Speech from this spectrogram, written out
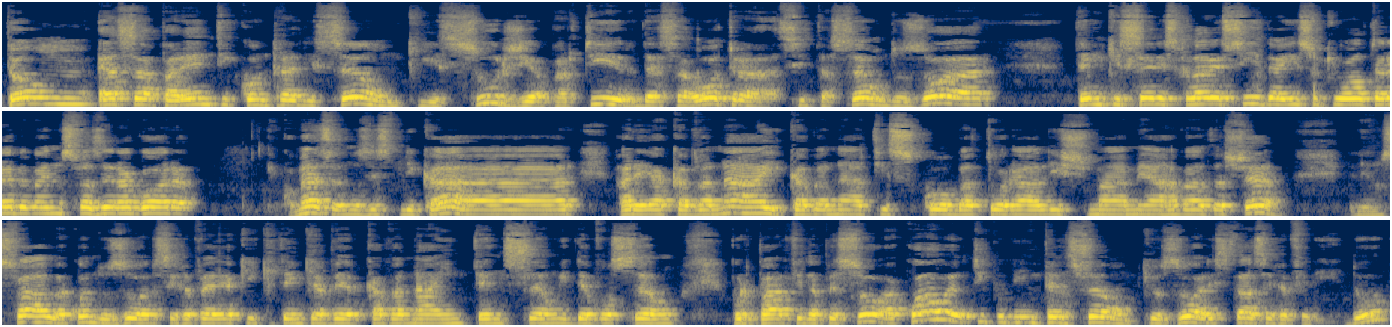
Então, essa aparente contradição que surge a partir dessa outra citação do Zohar tem que ser esclarecida. É isso que o Alter Rebbe vai nos fazer agora começa a nos explicar Harei Kavaná e Kavanat Iskoba Torah Lishma Me'ahavat Hashem. Ele nos fala, quando o Zohar se refere aqui que tem que haver Kavaná, intenção e devoção por parte da pessoa, qual é o tipo de intenção que o Zohar está se referindo?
